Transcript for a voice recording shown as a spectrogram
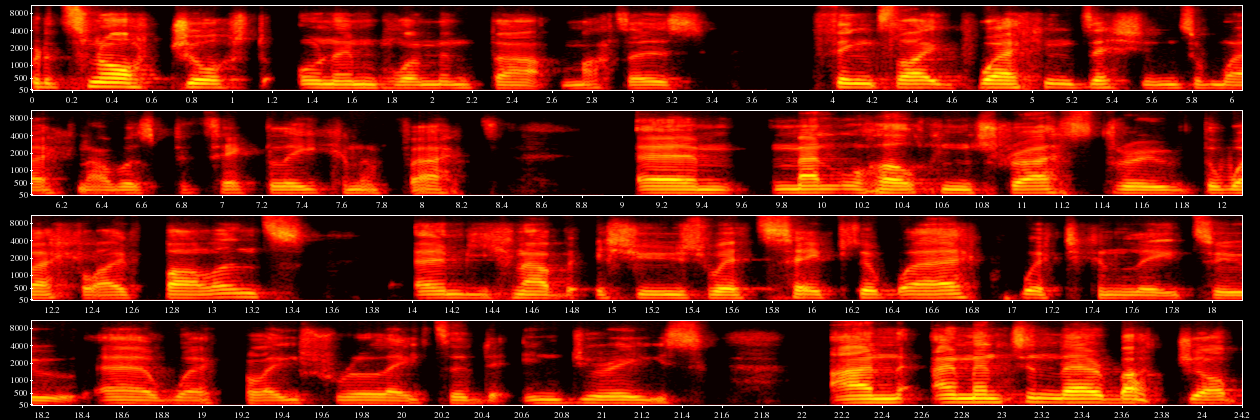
But it's not just unemployment that matters. Things like working conditions and working hours, particularly, can affect um, mental health and stress through the work life balance. And um, you can have issues with safety at work, which can lead to uh, workplace related injuries. And I mentioned there about job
